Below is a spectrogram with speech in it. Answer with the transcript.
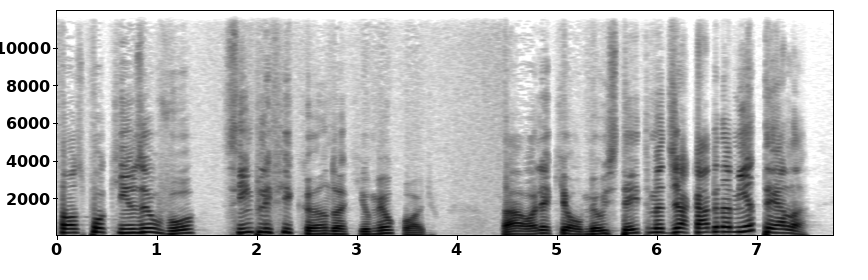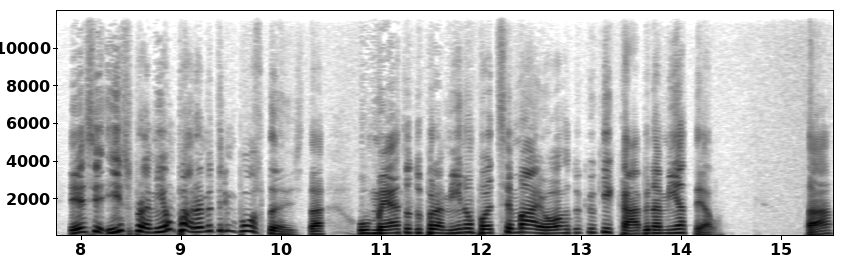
Então, aos pouquinhos eu vou simplificando aqui o meu código. Tá? Olha aqui, ó, o meu statement já cabe na minha tela. Esse, isso, para mim, é um parâmetro importante. Tá? O método, para mim, não pode ser maior do que o que cabe na minha tela. Tá?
